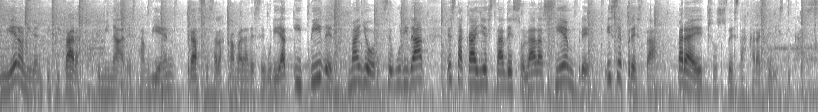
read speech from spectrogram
pudieron identificar a estos criminales también gracias a las cámaras de seguridad y piden mayor seguridad. Esta calle está desolada siempre y se presta para hechos de estas características.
